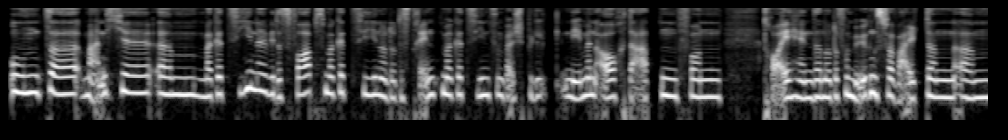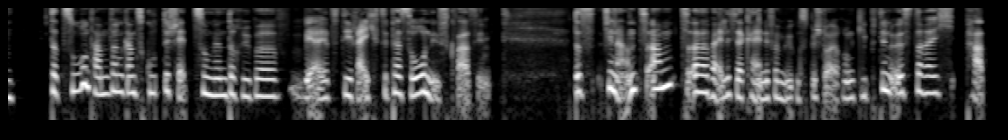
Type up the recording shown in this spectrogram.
Und äh, manche ähm, Magazine wie das Forbes-Magazin oder das Trend-Magazin zum Beispiel nehmen auch Daten von Treuhändern oder Vermögensverwaltern ähm, dazu und haben dann ganz gute Schätzungen darüber, wer jetzt die reichste Person ist quasi. Das Finanzamt, äh, weil es ja keine Vermögensbesteuerung gibt in Österreich, hat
